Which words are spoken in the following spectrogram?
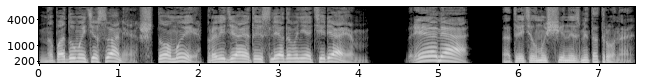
Но подумайте сами, что мы, проведя это исследование, теряем?» «Время!» — ответил мужчина из Метатрона.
